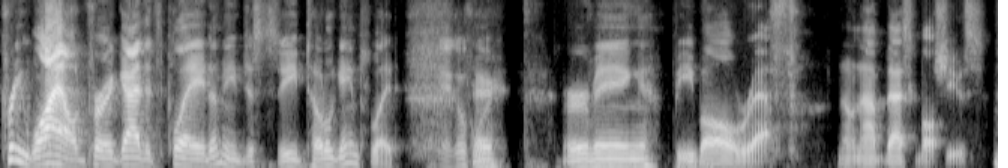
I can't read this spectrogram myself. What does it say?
pretty wild for a guy that's played. I mean, just see total games played. Yeah, go for there. it. Irving B-ball ref. No, not basketball shoes.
